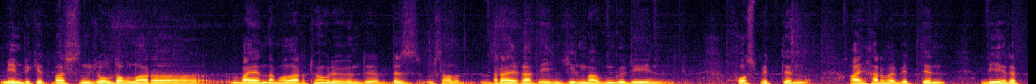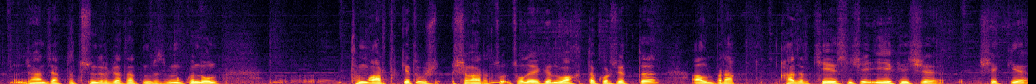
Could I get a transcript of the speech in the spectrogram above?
мемлекет басшысының жолдаулары баяндамалары төңірегінде біз мысалы бір айға дейін жиырма күнге дейін қос беттен айқарма беттен беріп жан жақты түсіндіріп жататынбыз. Мүмкін ол тым артық кету шығар. Со- солай екенін уақытта көрсетті. Ал бірақ қазір керісінше екінші шекке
